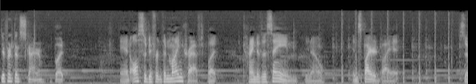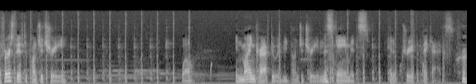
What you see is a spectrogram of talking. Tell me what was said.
Different than Skyrim, but And also different than Minecraft, but kind of the same, you know. Inspired by it. So first we have to punch a tree. In Minecraft it would be punch a tree. In this game it's hit a tree with a pickaxe. I'm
